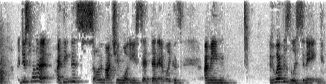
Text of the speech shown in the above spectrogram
I just want to, I think there's so much in what you said then, Emily, because I mean, whoever's listening,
